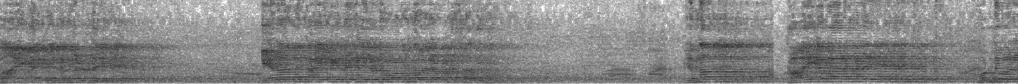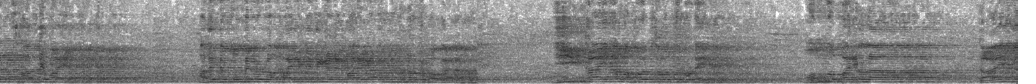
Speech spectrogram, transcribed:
കായിക ഇനങ്ങളുടെ ഏതാനും കായിക അതിന്റെ മുമ്പിലുള്ള പരിമിതികളെ മറികടന്ന് മുന്നോട്ട് പോകാനാണ് ഈ കായിക മഹോത്സവത്തിലൂടെ ഒന്ന് പരിയുള്ള കായിക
